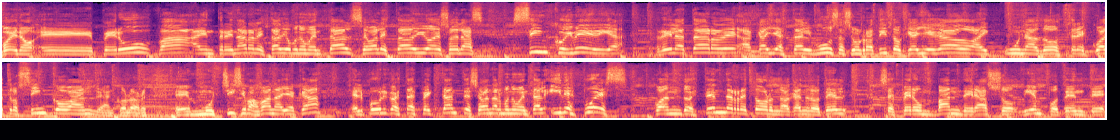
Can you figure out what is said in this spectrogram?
Bueno, eh, Perú va a entrenar al Estadio Monumental, se va al estadio a eso de las cinco y media de la tarde. Acá ya está el bus hace un ratito que ha llegado. Hay una, dos, tres, cuatro, cinco van, vean color. eh, muchísimas van ahí acá. El público está expectante, se van al Monumental y después, cuando estén de retorno acá en el hotel, se espera un banderazo bien potente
